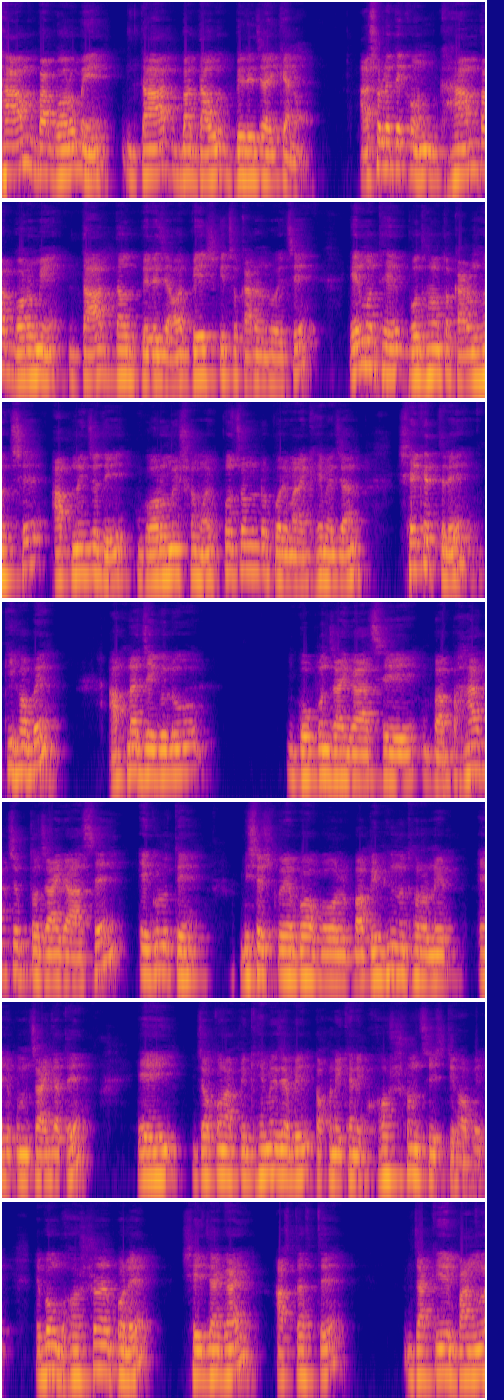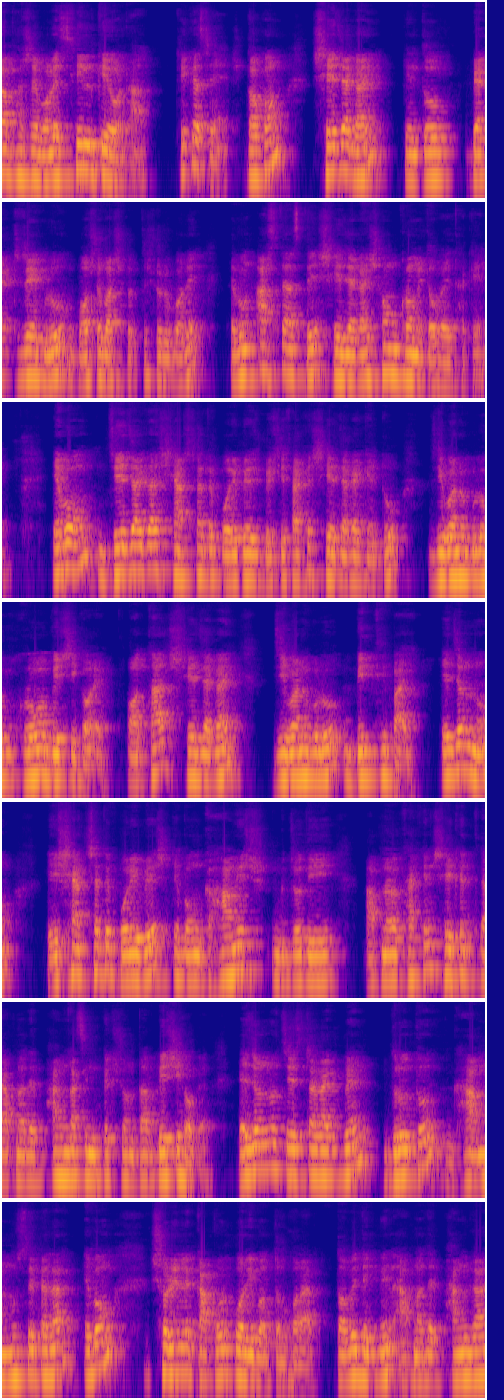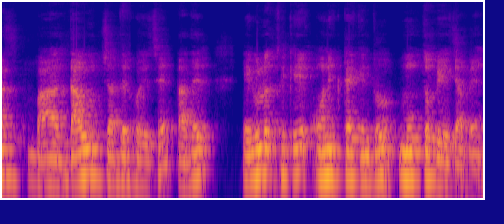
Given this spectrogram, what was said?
ঘাম বা গরমে দাঁত বা দাউদ বেড়ে যায় কেন? আসলে দেখুন, ঘাম বা গরমে দাঁত দাউদ বেড়ে যাওয়ার বেশ কিছু কারণ রয়েছে। এর মধ্যে প্রধানত কারণ হচ্ছে, আপনি যদি গরমের সময় প্রচণ্ড পরিমাণে ঘেমে যান, সেক্ষেত্রে কি হবে? আপনার যেগুলো গোপন জায়গা আছে বা ভাঁজযুক্ত জায়গা আছে, এগুলোতে বিশেষ করে বগল বা বিভিন্ন ধরনের এরকম জায়গাতে এই যখন আপনি ঘেমে যাবেন, তখন এখানে ঘর্ষণ সৃষ্টি হবে। এবং ঘর্ষণের ফলে সেই জায়গায় আস্তে আস্তে যাকে বাংলা ভাষায় বলে সিল্কে ওঠা, ঠিক আছে? তখন সে জায়গায় কিন্তু ব্যাকটেরিয়াগুলো বসবাস করতে শুরু করে এবং আস্তে আস্তে সে জায়গায় সংক্রমিত হয়ে থাকে। এবং যে জায়গায় স্যাঁতস্যাঁতে পরিবেশ বেশি থাকে, সে জায়গায় কিন্তু জীবাণুগুলো গ্রো বেশি করে। অর্থাৎ সে জায়গায় জীবাণুগুলো বৃদ্ধি পায়। এজন্য এই স্যাঁতস্যাঁতে পরিবেশ এবং ঘামে যদি আপনারা থাকেন, সেক্ষেত্রে আপনাদের ফাঙ্গাস ইনফেকশনটা বেশি হবে। এজন্য চেষ্টা রাখবেন দ্রুত ঘাম মুছে ফেলার এবং শরীরের কাপড় পরিবর্তন করার। তবে দেখবেন আপনাদের ফাঙ্গাস বা দাউদ যাদের হয়েছে, তাদের এগুলো থেকে অনেকটা কিন্তু মুক্ত পেয়ে যাবেন।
